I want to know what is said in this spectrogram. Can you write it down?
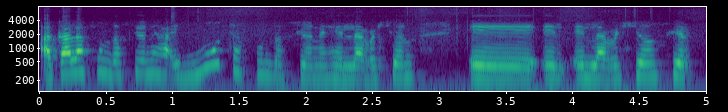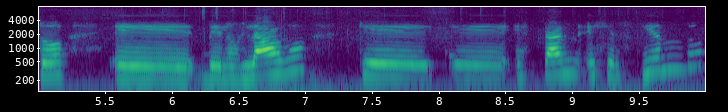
acá las fundaciones, hay muchas fundaciones en la región, eh, en, la región, ¿cierto?, eh, de los lagos que, están ejerciendo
